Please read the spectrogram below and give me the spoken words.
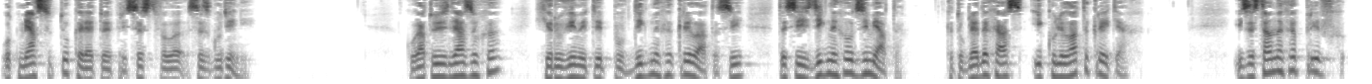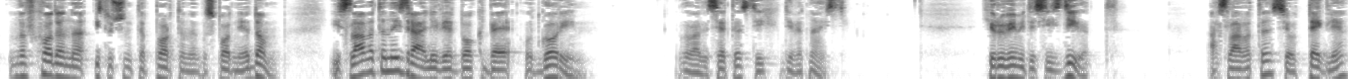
от мястото, където е присъствала с години. Когато излязоха, херовимите повдигнаха крилата си, да се издигнаха от земята, като гледах аз и колелата край тях. И застанаха при в входа на източната порта на Господния дом, и славата на Израилевият Бог бе отгоре им. глава 10, стих 19. Херовимите се издигат, а славата се оттегля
